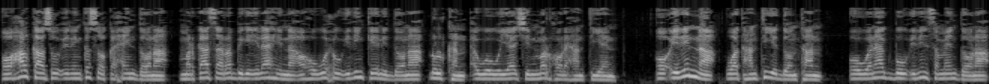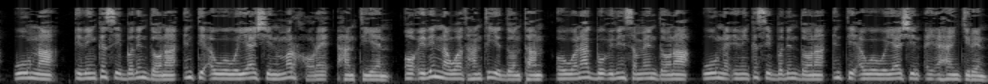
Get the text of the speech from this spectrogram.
oo halkaasuu idinka soo kaxayn doonaa. Markaasaa rabbiga ilaahiinna ahu wuxuu idin keeni doonaa dhulkan awowayaashin mar hore hantiyeen oo idinna waad hantiyi doontaan oo wanaag buu idin samayn doonaa wuuna idinka sii badin doonaa intii awowayaashin mar hore hantiyeen oo idinna waad hantiyi doontaan oo wanaag buu idin samayn doonaa wuuna idinka sii badin doonaa intii awowayaashin ay ahaan jireen.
